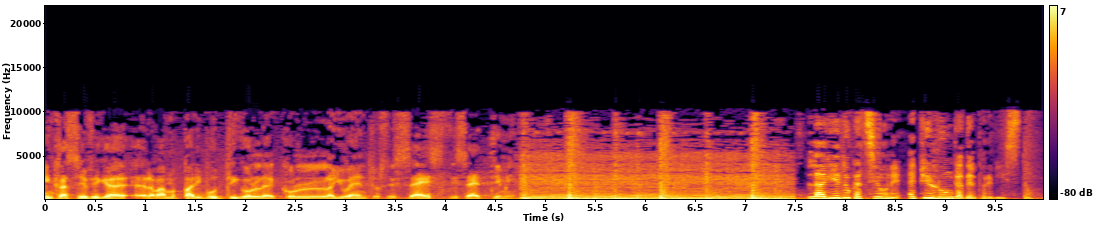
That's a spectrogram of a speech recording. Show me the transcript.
in classifica eravamo a pari punti con, le, con la Juventus, sesti, settimi. La rieducazione è più lunga del previsto.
